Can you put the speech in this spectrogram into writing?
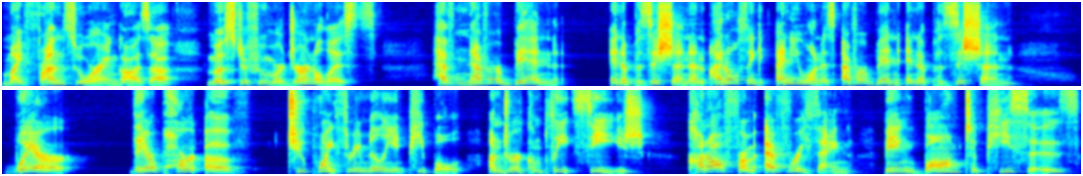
my friends who are in Gaza, most of whom are journalists, have never been in a position, and I don't think anyone has ever been in a position where they are part of 2.3 million people under a complete siege, cut off from everything being bombed to pieces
